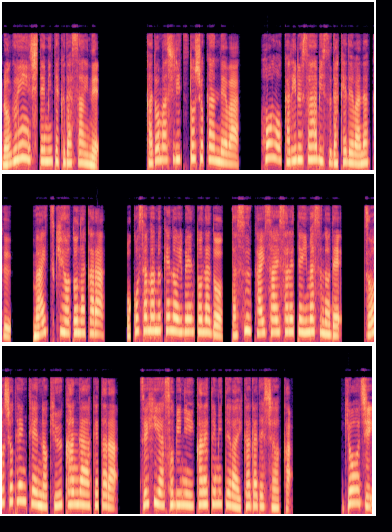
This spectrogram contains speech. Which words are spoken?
ログインしてみてくださいね。門真市立図書館では、本を借りるサービスだけではなく、毎月大人からお子様向けのイベントなど多数開催されていますので、蔵書点検の休館が明けたら、ぜひ遊びに行かれてみてはいかがでしょうか。行事、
